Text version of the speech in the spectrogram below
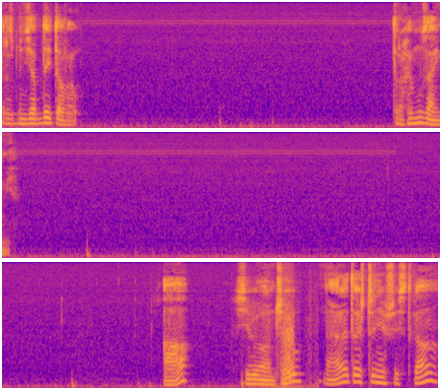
Teraz będzie update'ował. Trochę mu zajmie. O, się wyłączył, no ale to jeszcze nie wszystko.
